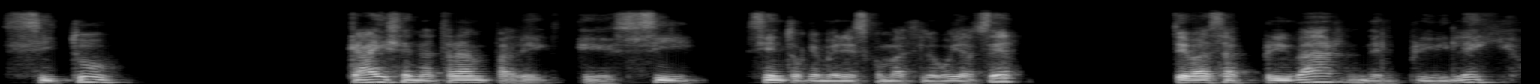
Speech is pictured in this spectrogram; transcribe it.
Si tú caes en la trampa de que sí, siento que merezco más y lo voy a hacer, te vas a privar del privilegio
